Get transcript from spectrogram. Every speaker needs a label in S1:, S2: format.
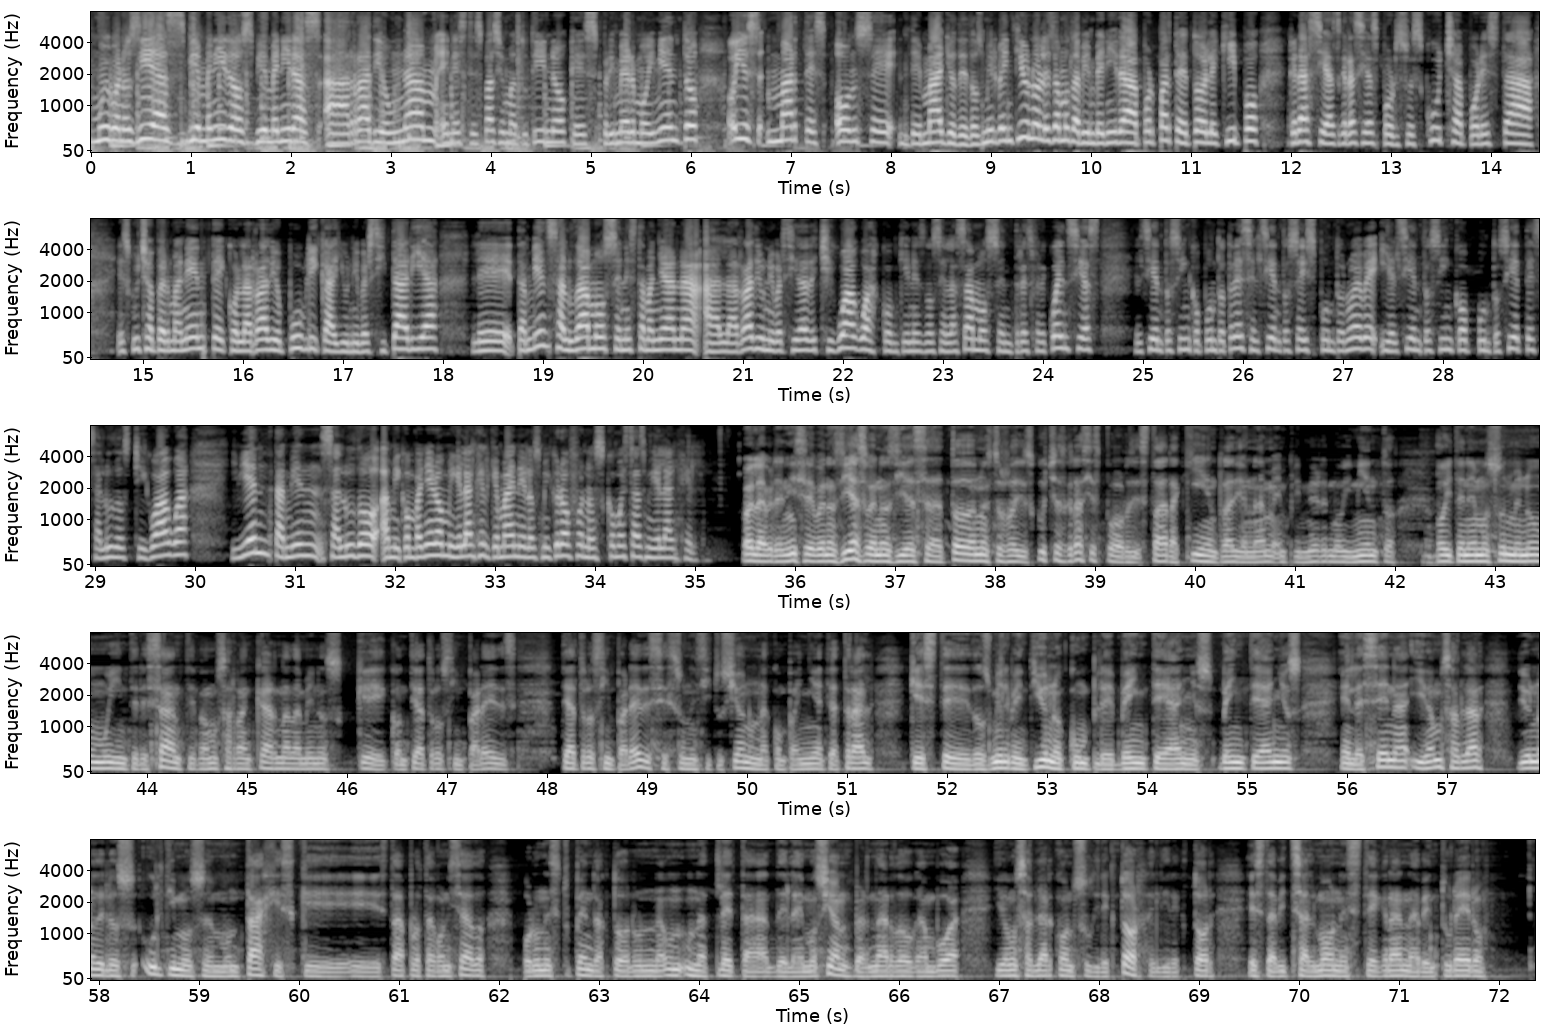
S1: Muy buenos días, bienvenidos, bienvenidas a Radio UNAM en este espacio matutino que es Primer Movimiento. Hoy es martes 11 de mayo de 2021. Les damos la bienvenida por parte de todo el equipo. Gracias, gracias por su escucha, por esta escucha permanente con la radio pública y universitaria. Le también saludamos en esta mañana a la Radio Universidad de Chihuahua con quienes nos enlazamos en tres frecuencias, el 105.3, el 106.9 y el 105.7. Saludos Chihuahua. Y bien, también saludo a mi compañero Miguel Ángel Quemain en los micrófonos. ¿Cómo estás, Miguel Ángel?
S2: Hola Berenice, buenos días, buenos días a todos nuestros radioescuchas. Gracias por estar aquí en Radio NAM en primer movimiento. Hoy tenemos un menú muy interesante. Vamos a arrancar nada menos que con Teatro Sin Paredes. Teatro Sin Paredes es una institución, una compañía teatral que este 2021 cumple 20 años, 20 años en la escena y vamos a hablar de uno de los últimos montajes que eh, está protagonizado por un estupendo actor, un, atleta de la emoción, Bernardo Gamboa, y vamos a hablar con su director. El director es David Salmón, este gran aventurero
